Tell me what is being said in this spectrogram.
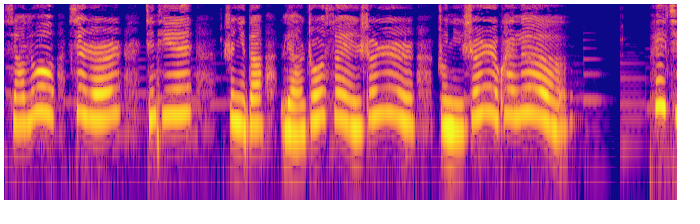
小鹿杏仁儿，今天是你的两周岁生日，祝你生日快乐！佩奇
